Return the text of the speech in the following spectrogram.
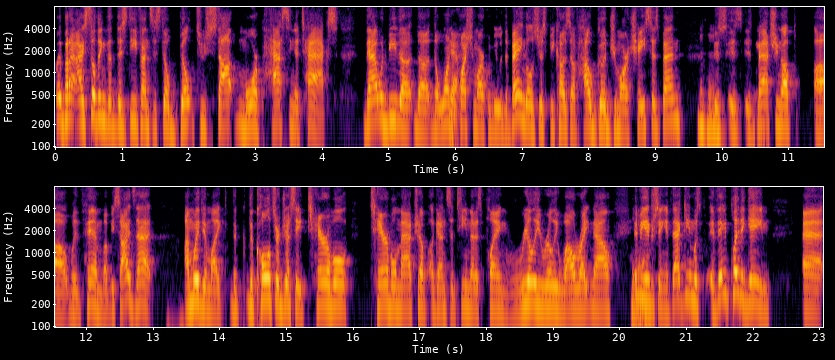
but but I I still think that this defense is still built to stop more passing attacks. That would be the the the one Yeah. question mark would be with the Bengals, just because of how good Ja'Marr Chase has been Mhm. is is is matching up uh with him. But besides that, I'm with you, Mike. The the Colts are just a terrible, terrible matchup against a team that is playing really, really well right now. It'd be interesting if that game was if they played a game at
